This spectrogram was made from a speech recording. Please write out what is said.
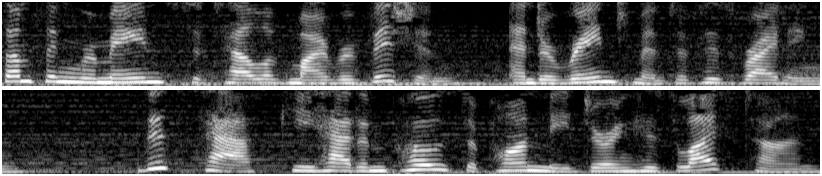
something remains to tell of my revision, and arrangement of his writings. This task he had imposed upon me during his lifetime,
